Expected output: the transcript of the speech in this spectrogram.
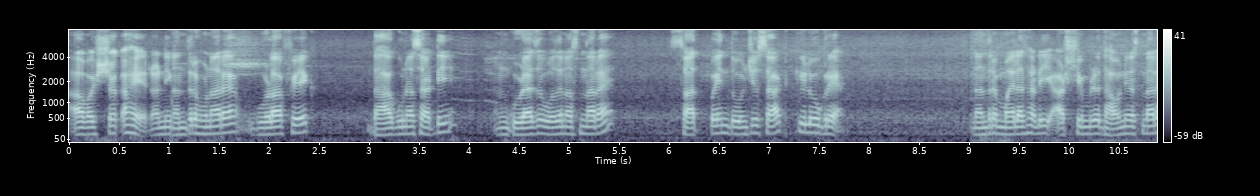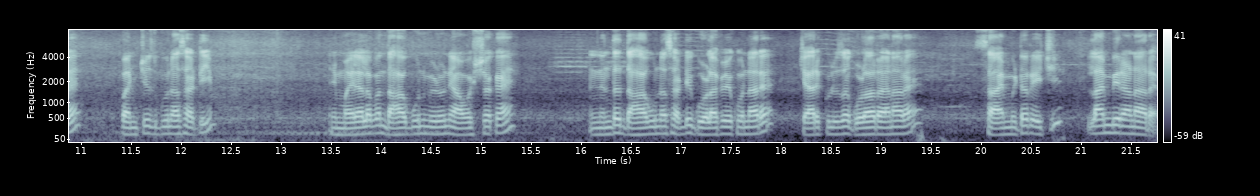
आवश्यक आहे. रनिंग नंतर होणाऱ्या गोळाफेक दहा गुणासाठी गोळ्याचं वजन असणार आहे सात पॉईंट दोनशे साठ किलोग्रॅम. नंतर महिलासाठी आठशे मीटर धावणे असणार आहे पंचवीस गुणासाठी. आणि महिलाला पण दहा गुण मिळवणे आवश्यक आहे. आणि नंतर दहा गुणासाठी गोळाफेक होणार आहे. चार किलोचा गोळा राहणार आहे. सहा मीटर याची लांबी राहणार आहे.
